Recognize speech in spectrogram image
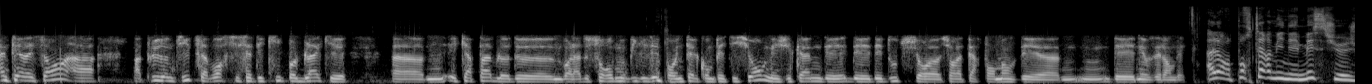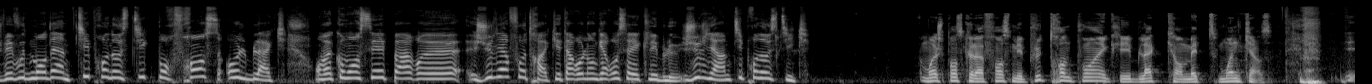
intéressant à, plus d'un titre, savoir si cette équipe All Black est, euh, est capable de voilà de se remobiliser pour une telle compétition. Mais j'ai quand même des, doutes sur sur la performance des, des Néo-Zélandais. Alors, pour terminer, messieurs, je vais vous demander un petit pronostic pour France All Black. On va commencer par Julien Fautra, qui est à Roland Garros avec les Bleus. Julien, un petit pronostic. Moi, je pense que la France met plus de 30 points et que les Blacks en mettent moins de 15.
